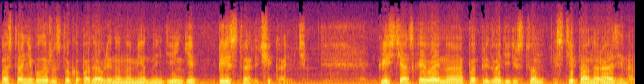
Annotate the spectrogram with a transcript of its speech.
Восстание было жестоко подавлено, но медные деньги перестали чеканить. Крестьянская война под предводительством Степана Разина.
